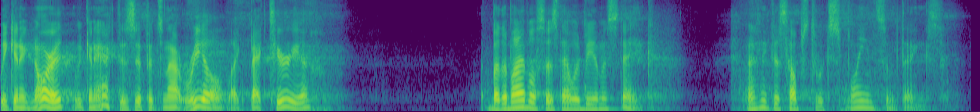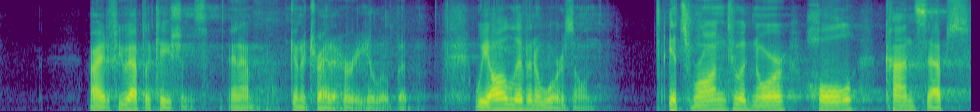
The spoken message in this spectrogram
We can ignore it, we can act as if it's not real, like bacteria. But the Bible says that would be a mistake. And I think this helps to explain some things. All right, a few applications, and I'm going to try to hurry a little bit. We all live in a war zone. It's wrong to ignore whole concepts.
